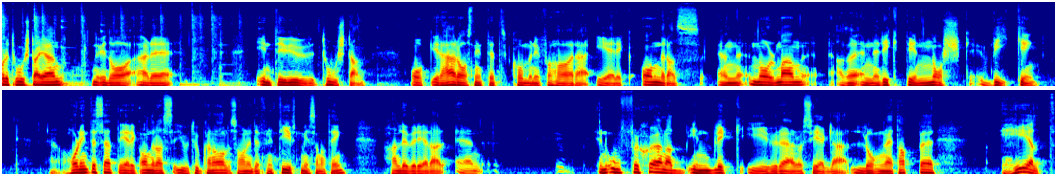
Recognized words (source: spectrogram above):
Var det torsdag igen. Nu idag är det intervju-torsdagen. Och i det här avsnittet kommer ni få höra Erik Onras, en norrman, alltså en riktig norsk viking. Har ni inte sett Erik Onras Youtube-kanal så har ni definitivt missat någonting. Han levererar en, en oförskönad inblick i hur det är att segla långa etapper. Helt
